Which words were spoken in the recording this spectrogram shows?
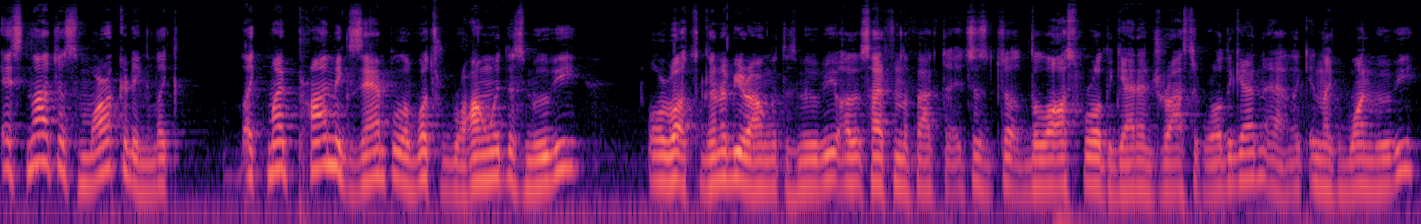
it's not just marketing. Like, like my prime example of what's wrong with this movie, or what's gonna be wrong with this movie, aside from the fact that it's just the Lost World again and Jurassic World again, uh, like in like one movie.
